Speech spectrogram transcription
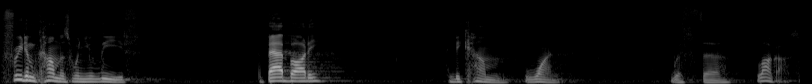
Freedom comes when you leave the bad body and become one with the Logos.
